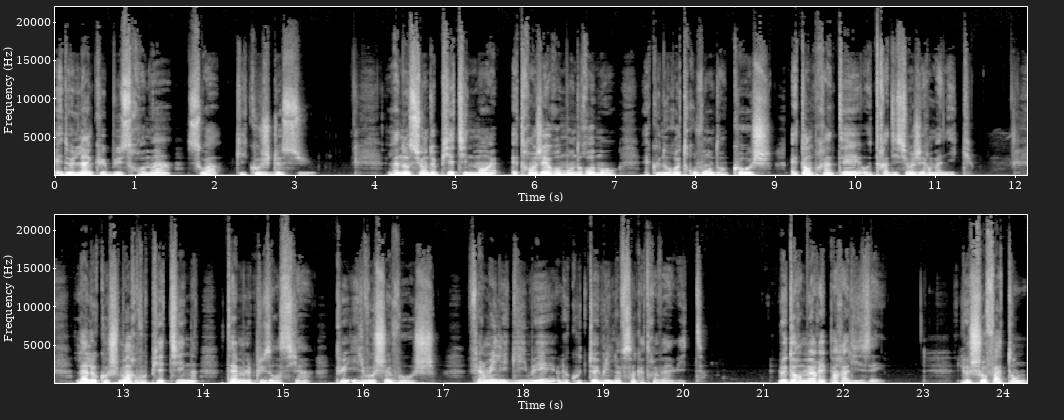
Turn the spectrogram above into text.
et de l'incubus romain, soit qui couche dessus. La notion de piétinement étrangère au monde roman et que nous retrouvons dans Cauche est empruntée aux traditions germaniques. Là, le cauchemar vous piétine, thème le plus ancien, puis il vous chevauche. Fermez les guillemets, le coûteux 1988. Le dormeur est paralysé. Le chauffaton,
